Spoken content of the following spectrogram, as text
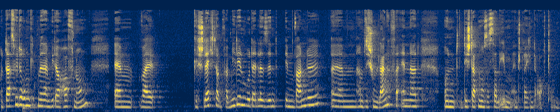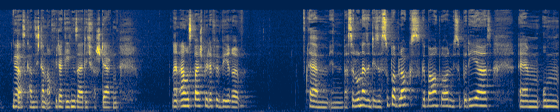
Und das wiederum gibt mir dann wieder Hoffnung, ähm, weil Geschlechter- und Familienmodelle sind im Wandel, ähm, haben sich schon lange verändert und die Stadt muss es dann eben entsprechend auch tun. Und ja. das kann sich dann auch wieder gegenseitig verstärken. Ein anderes Beispiel dafür wäre, ähm, in Barcelona sind diese Superblocks gebaut worden, die Superias, ähm, um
